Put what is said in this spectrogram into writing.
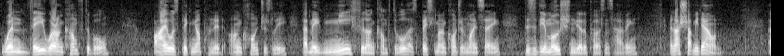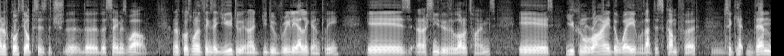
When they were uncomfortable, I was picking up on it unconsciously. That made me feel uncomfortable. That's basically my unconscious mind saying, this is the emotion the other person's having. And that shut me down. And of course, the opposite is the, the, the, the same as well. And of course, one of the things that you do, and I, you do really elegantly, is, and I've seen you do this a lot of times, is you can ride the wave of that discomfort Mm. to get them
